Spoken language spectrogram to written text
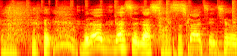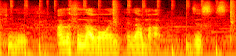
but that, that's it. That's all. Subscribe to the channel if you're new. I'm the Phenomenal One, and I'm out. Just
